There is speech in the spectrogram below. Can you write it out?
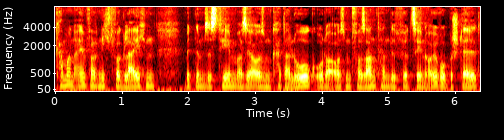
kann man einfach nicht vergleichen mit einem System, was ihr aus dem Katalog oder aus dem Versandhandel für 10 Euro bestellt,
